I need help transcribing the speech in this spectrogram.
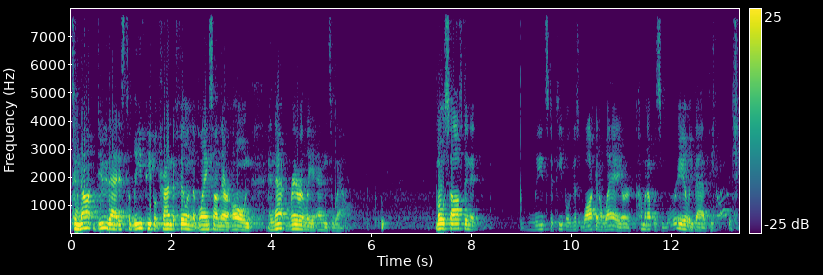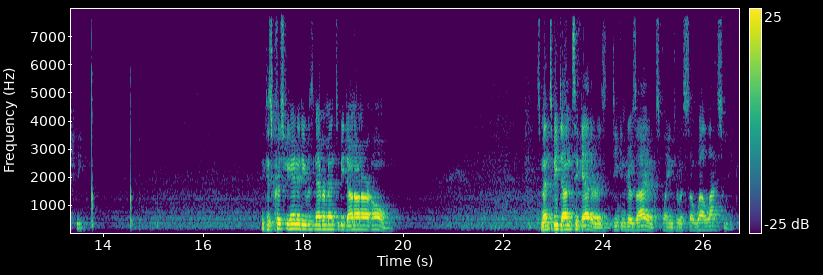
To not do that is to leave people trying to fill in the blanks on their own, and that rarely ends well. Most often, it leads to people just walking away or coming up with some really bad theology. Because Christianity was never meant to be done on our own. It's meant to be done together, as Deacon Josiah explained to us so well last week.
